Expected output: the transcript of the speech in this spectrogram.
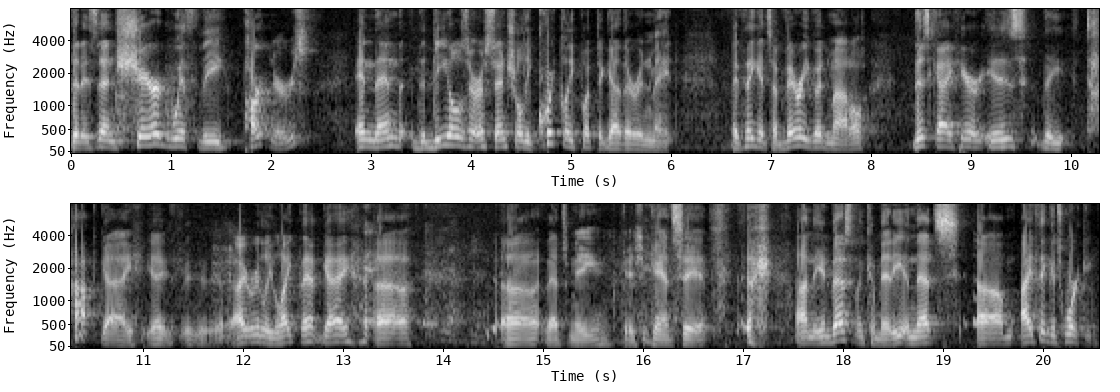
that is then shared with the partners, and then the deals are essentially quickly put together and made. I think it's a very good model. This guy here is the top guy. I really like that guy. Uh, uh, that's me, in case you can't see it, on the investment committee, and that's, um, I think it's working.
